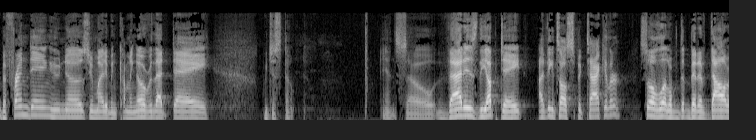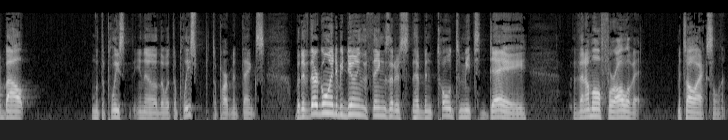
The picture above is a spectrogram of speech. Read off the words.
befriending, who knows who might have been coming over that day. We just don't know. And so that is the update. I think it's all spectacular. Still a little bit of doubt about what the police, you know, the, what the police department thinks. But if they're going to be doing the things that are, have been told to me today, then I'm all for all of it. It's all excellent.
